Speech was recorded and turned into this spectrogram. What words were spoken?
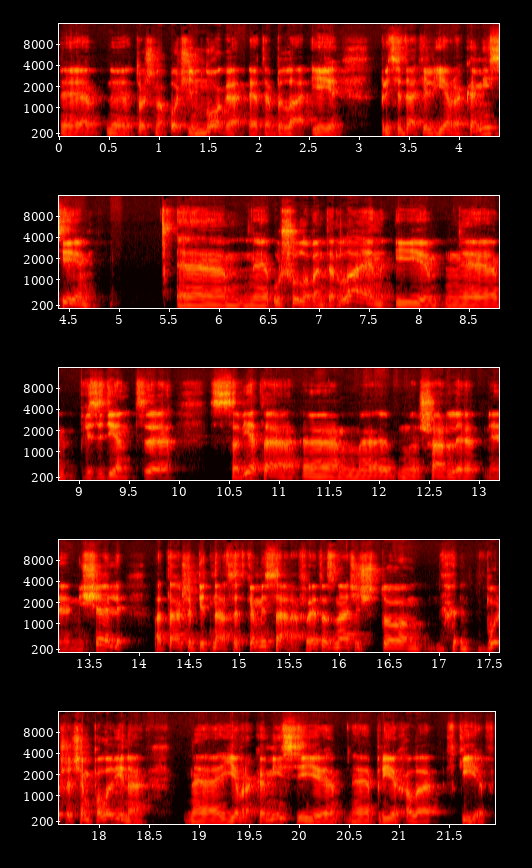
э, точно очень много, это была и председатель Еврокомиссии Уршула ван дер Лайен и президент Совета эм, Шарля э, Мишель, а также 15 комиссаров. Это значит, что больше чем половина э, Еврокомиссии э, приехала в Киев.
